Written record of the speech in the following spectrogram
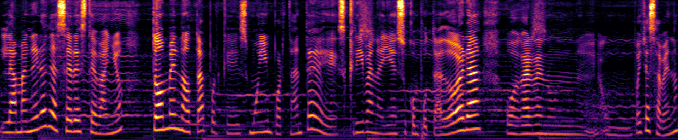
La manera de hacer este baño, tome nota porque es muy importante, escriban ahí en su computadora o agarren un, pues ya saben, ¿no?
